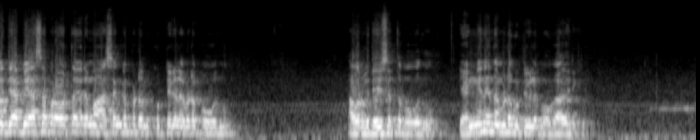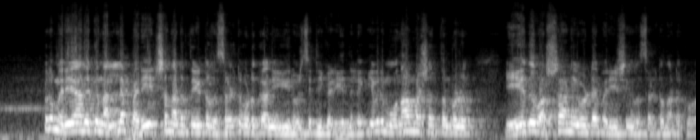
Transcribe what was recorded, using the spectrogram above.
വിദ്യാഭ്യാസ പ്രവർത്തകരും ആശങ്കപ്പെടും കുട്ടികൾ എവിടെ പോകുന്നു? അവർ വിദേശത്ത് പോകുന്നു. എങ്ങനെ നമ്മുടെ കുട്ടികൾ പോകാതിരിക്കും? ഒരു മര്യാദയ്ക്ക് നല്ല പരീക്ഷ നടത്തിയിട്ട് റിസൾട്ട് കൊടുക്കാൻ ഈ യൂണിവേഴ്സിറ്റി കഴിയുന്നില്ല. ഇവർ മൂന്നാം വർഷം എത്തുമ്പോൾ ഏത് വർഷമാണ് ഇവരുടെ പരീക്ഷയും റിസൾട്ട് നടക്കുക?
